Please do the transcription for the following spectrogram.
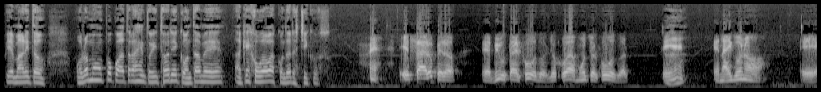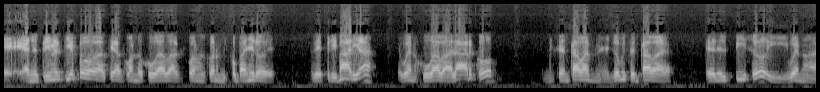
Bien, Marito, volvamos un poco atrás en tu historia y contame a qué jugabas cuando eres chicos. es raro, pero eh, me gusta el fútbol, yo jugaba mucho el fútbol. ¿sí? En algunos, eh, en el primer tiempo, o sea, cuando jugaba con, con mis compañeros de, de primaria, eh, bueno, jugaba al arco, me sentaban, yo me sentaba en el piso y bueno,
